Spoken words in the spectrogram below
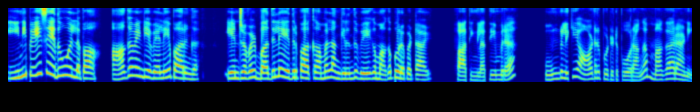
இனி பேச எதுவும் இல்லப்பா. ஆக வேண்டிய வேலையை பாருங்க. என்றவள் பதிலை எதிர்பார்க்காமல் அங்கிருந்து வேகமாக புறப்பட்டாள். பாத்தீங்களா திமிர? உங்களுக்கே ஆர்டர் போட்டுட்டு போறாங்க மகாராணி.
